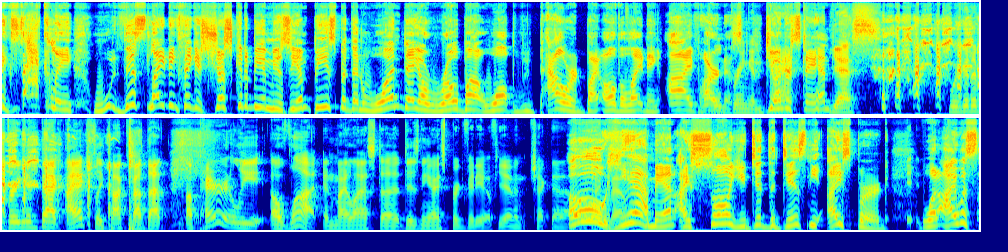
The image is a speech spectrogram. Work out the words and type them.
exactly. This lightning thing is just going to be a museum piece, but then one day a robot Walt will be powered by all the lightning I've harnessed. Bring him Do you back. understand? Yes, we're gonna bring it back. I actually talked about that apparently a lot in my last uh, Disney Iceberg video. If you haven't checked that out, Oh, out. yeah, man. I saw you did the Disney iceberg. What I was,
